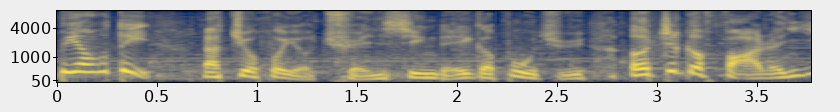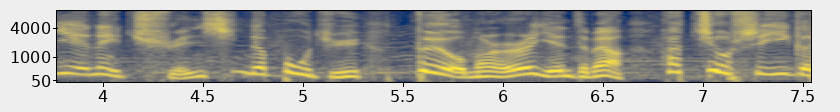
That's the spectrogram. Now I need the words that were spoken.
标的，那就会有全新的一个布局。而这个法人业内全新的布局，对我们而言怎么样？它就是一个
